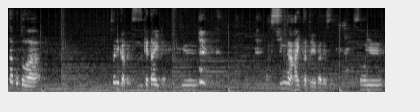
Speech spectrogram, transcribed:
たことは、とにかく続けたいという、芯が入ったというかですね、そういう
